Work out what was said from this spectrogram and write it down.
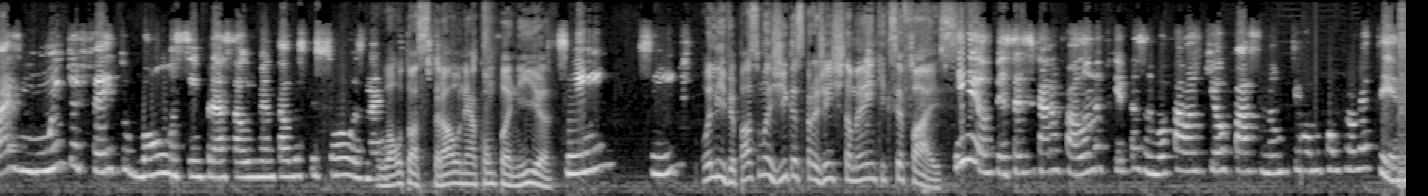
faz muito efeito bom assim para a saúde mental das pessoas, né? O alto astral, né, a companhia. Sim. Sim. Olivia, passa umas dicas pra gente também, o que, que você faz? Ih, eu, vocês ficaram falando, eu fiquei pensando, vou falar o que eu faço não, porque eu vou me comprometer.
